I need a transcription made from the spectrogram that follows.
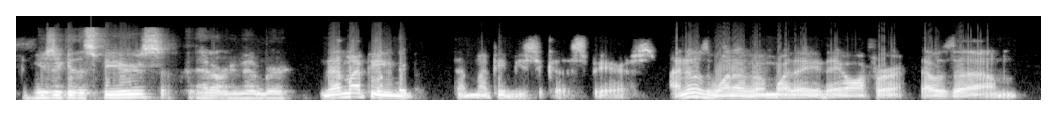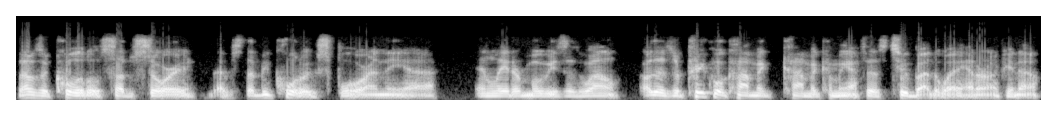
Or This one- Music of the Spears? I don't remember. That might be that might be Music of the Spears. I know there's one of them where they they offer that was um that was a cool little sub story. That was, that'd be cool to explore in the uh in later movies as well. Oh, there's a prequel comic comic coming after this too. By the way, I don't know if you know.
